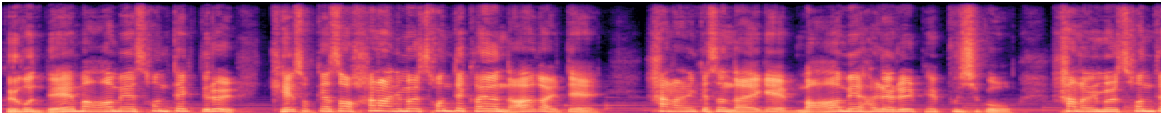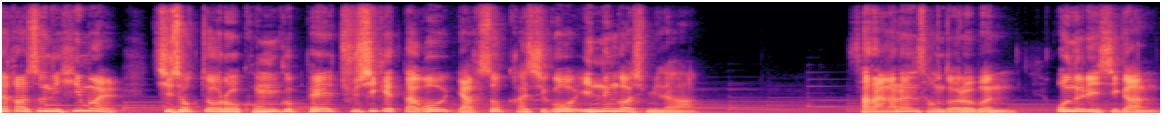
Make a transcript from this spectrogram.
그리고 내 마음의 선택들을 계속해서 하나님을 선택하여 나아갈 때 하나님께서 나에게 마음의 할례를 베푸시고 하나님을 선택할 수 있는 힘을 지속적으로 공급해 주시겠다고 약속하시고 있는 것입니다. 사랑하는 성도 여러분, 오늘 이 시간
